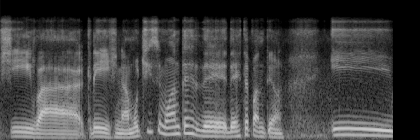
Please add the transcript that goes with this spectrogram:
Shiva, Krishna, muchísimo antes de, de este panteón. Y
